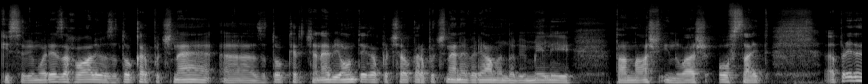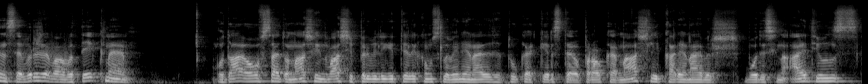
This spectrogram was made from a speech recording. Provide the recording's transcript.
ki se bi mu res zahvalil za to, kar počne. Uh, zato, ker če ne bi on tega počel, kar počne, ne verjamem, da bi imeli ta naš in vaš offside. Uh, preden se vrževa v tekme. Odajo offside o naši in vaši prvi ligi Telekom Slovenije najdete tukaj, kjer ste jo pravkar našli, kar je najbrž bodi si na iTunes,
